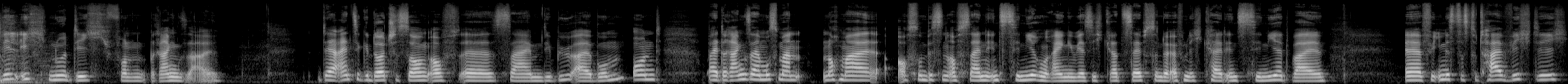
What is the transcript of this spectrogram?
Will ich nur dich von Drangsal. Der einzige deutsche Song auf äh, seinem Debütalbum. Und bei Drangsal muss man nochmal auch so ein bisschen auf seine Inszenierung eingehen, wie er sich gerade selbst in der Öffentlichkeit inszeniert, weil äh, für ihn ist das total wichtig,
